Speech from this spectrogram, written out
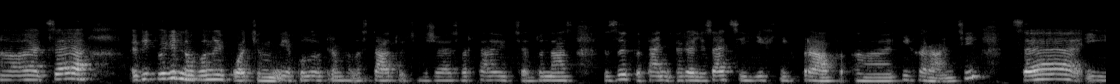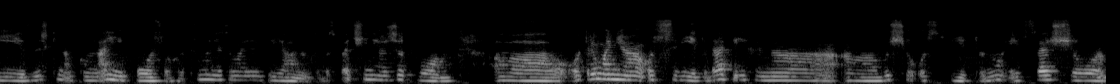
Е, Це відповідно вони потім, коли отримали статус, вже звертаються до нас з питань реалізації їхніх прав е, і гарантій. Це і знижки на комунальні послуги, отримання земельних ділянок, забезпечення житлом, отримання освіти, да, пільги на вищу освіту, ну і все, що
